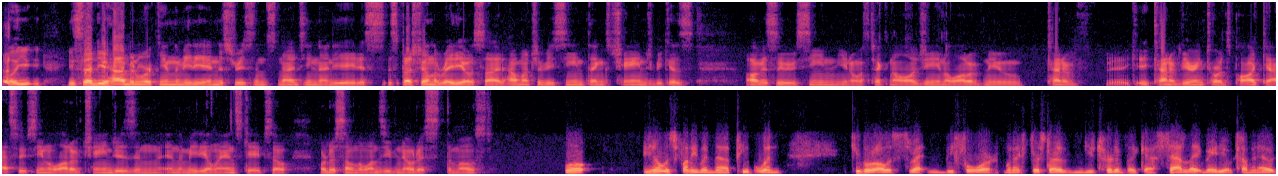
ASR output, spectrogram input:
well, you you said you have been working in the media industry since 1998, especially on the radio side. How much have you seen things change? Because obviously, we've seen you know with technology and a lot of new kind of it kind of veering towards podcasts. We've seen a lot of changes in in the media landscape. So, what are some of the ones you've noticed the most? Well, you know, it was funny when uh, people when people were always threatened before when I first started. You'd heard of like a satellite radio coming out,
